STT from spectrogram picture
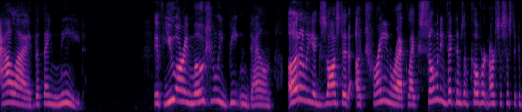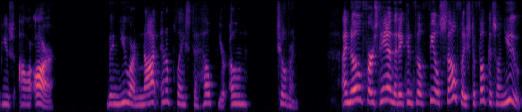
ally that they need. If you are emotionally beaten down, utterly exhausted, a train wreck like so many victims of covert narcissistic abuse are, are then you are not in a place to help your own children. I know firsthand that it can feel, feel selfish to focus on you,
